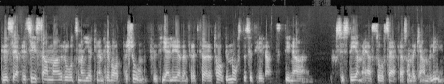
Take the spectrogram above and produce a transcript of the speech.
Det vill säga precis samma råd som man ger till en privatperson det gäller ju även för ett företag. Du måste se till att dina system är så säkra som det kan bli.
